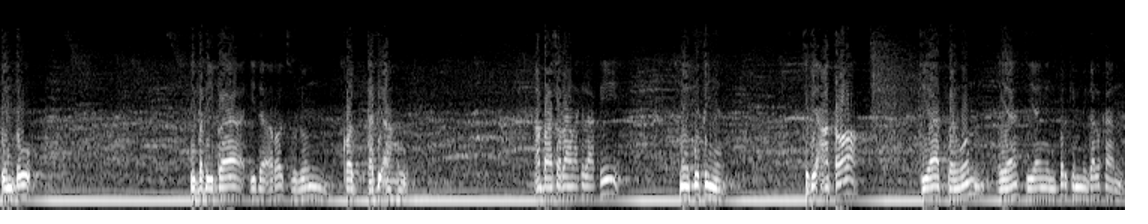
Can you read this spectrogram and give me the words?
pintu tiba-tiba ida rajulun qad tabi'ahu. Apa seorang laki-laki mengikutinya? Jadi atau dia bangun ya dia ingin pergi meninggalkan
